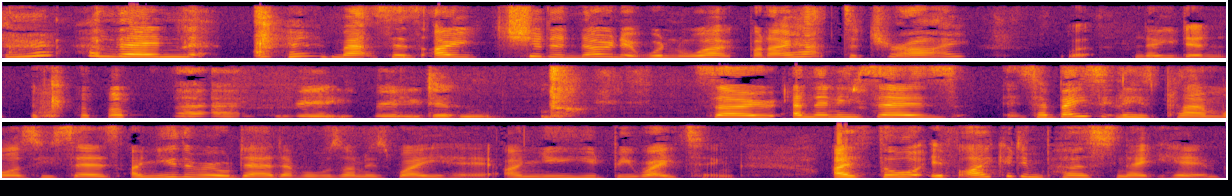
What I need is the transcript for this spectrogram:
And then Matt says, I should have known it wouldn't work, but I had to try. Well, no, you didn't. uh, you really, you really didn't. So, and then he says, so basically his plan was, he says, I knew the real Daredevil was on his way here. I knew you'd be waiting. I thought if I could impersonate him,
